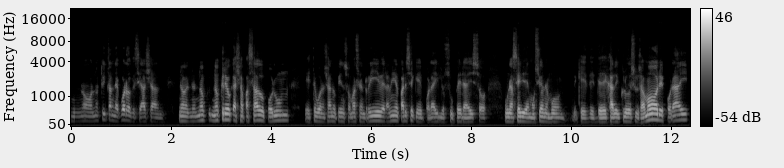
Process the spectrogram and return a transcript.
no, no estoy tan de acuerdo que se hayan, no, no, no creo que haya pasado por un, este, bueno, ya no pienso más en River, a mí me parece que por ahí lo supera eso, una serie de emociones que, de, dejar el club de sus amores, por ahí,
